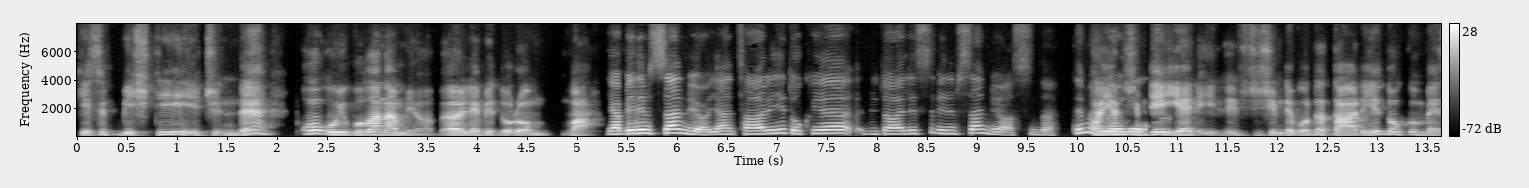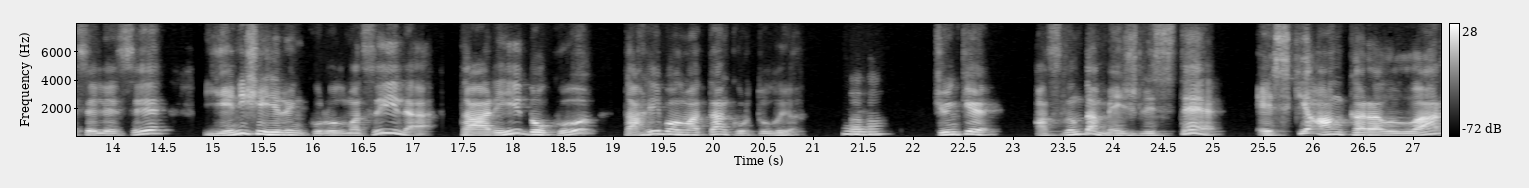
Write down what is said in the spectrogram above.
kesip biçtiği için de o uygulanamıyor. Böyle bir durum var. Ya benimsenmiyor. Yani tarihi dokuya müdahalesi benimsenmiyor aslında. Değil mi? Hayır Böyle... şimdi yeni şimdi burada tarihi doku meselesi yeni şehrin kurulmasıyla tarihi doku tahrip olmaktan kurtuluyor. Hı hı. Çünkü aslında mecliste eski Ankaralılar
